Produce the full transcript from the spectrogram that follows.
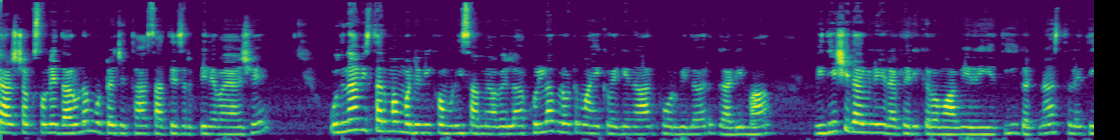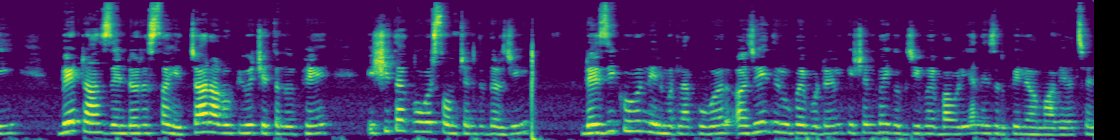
ચાર શખ્સોને દારૂના મોટા જથ્થા સાથે ઝડપી લેવાયા છે. ઉધના વિસ્તારમાં મઢની કમણી સામે આવેલા ખુલ્લા પ્લોટમાં એક વેગેનાર ફોર વ્હીલર ગાડીમાં વિદેશી દારૂની હેરાફેરી કરવામાં આવી રહી હતી. ઘટના સ્થળેથી બે ટ્રાન્સજેન્ડર સહિત ચાર આરોપીઓ ચેતન ઉર્ફે ઈશિતા કુંવર સોમચંદ્ર દરજી ડેઝી કુંવર નીલમટલા કુંવર અજય ધીરુભાઈ પટેલ, કિશનભાઈ ગગજીભાઈ બાવળિયાને ઝડપી લેવામાં આવ્યા છે.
